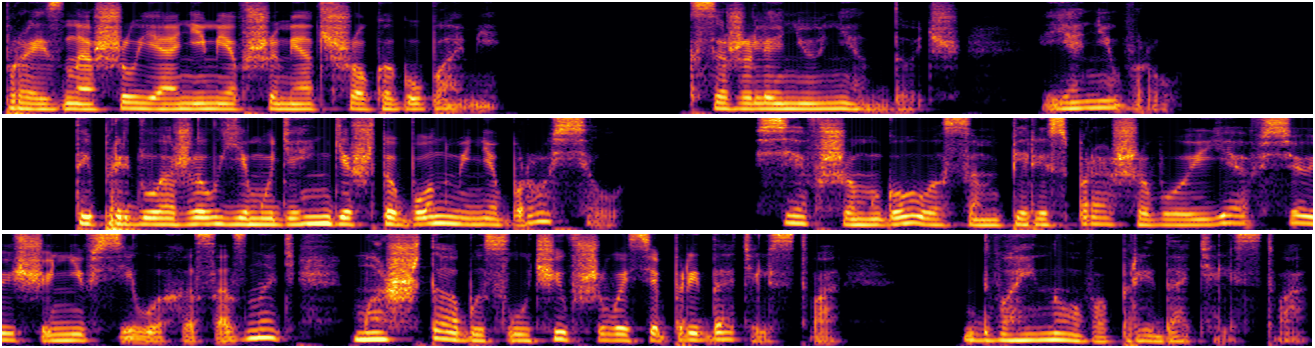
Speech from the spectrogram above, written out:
произношу я онемевшими от шока губами. «К сожалению, нет, дочь, я не вру. Ты предложил ему деньги, чтобы он меня бросил?» Севшим голосом переспрашиваю я, все еще не в силах осознать масштабы случившегося предательства, двойного предательства.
